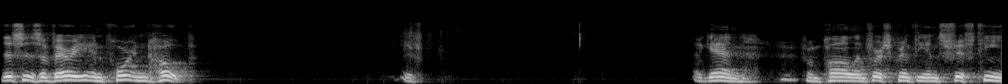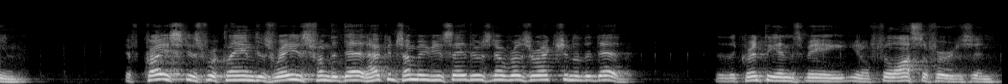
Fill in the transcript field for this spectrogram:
This is a very important hope. If, again, from Paul in 1 Corinthians 15. If Christ is proclaimed as raised from the dead, how can some of you say there's no resurrection of the dead? The Corinthians being, you know, philosophers and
